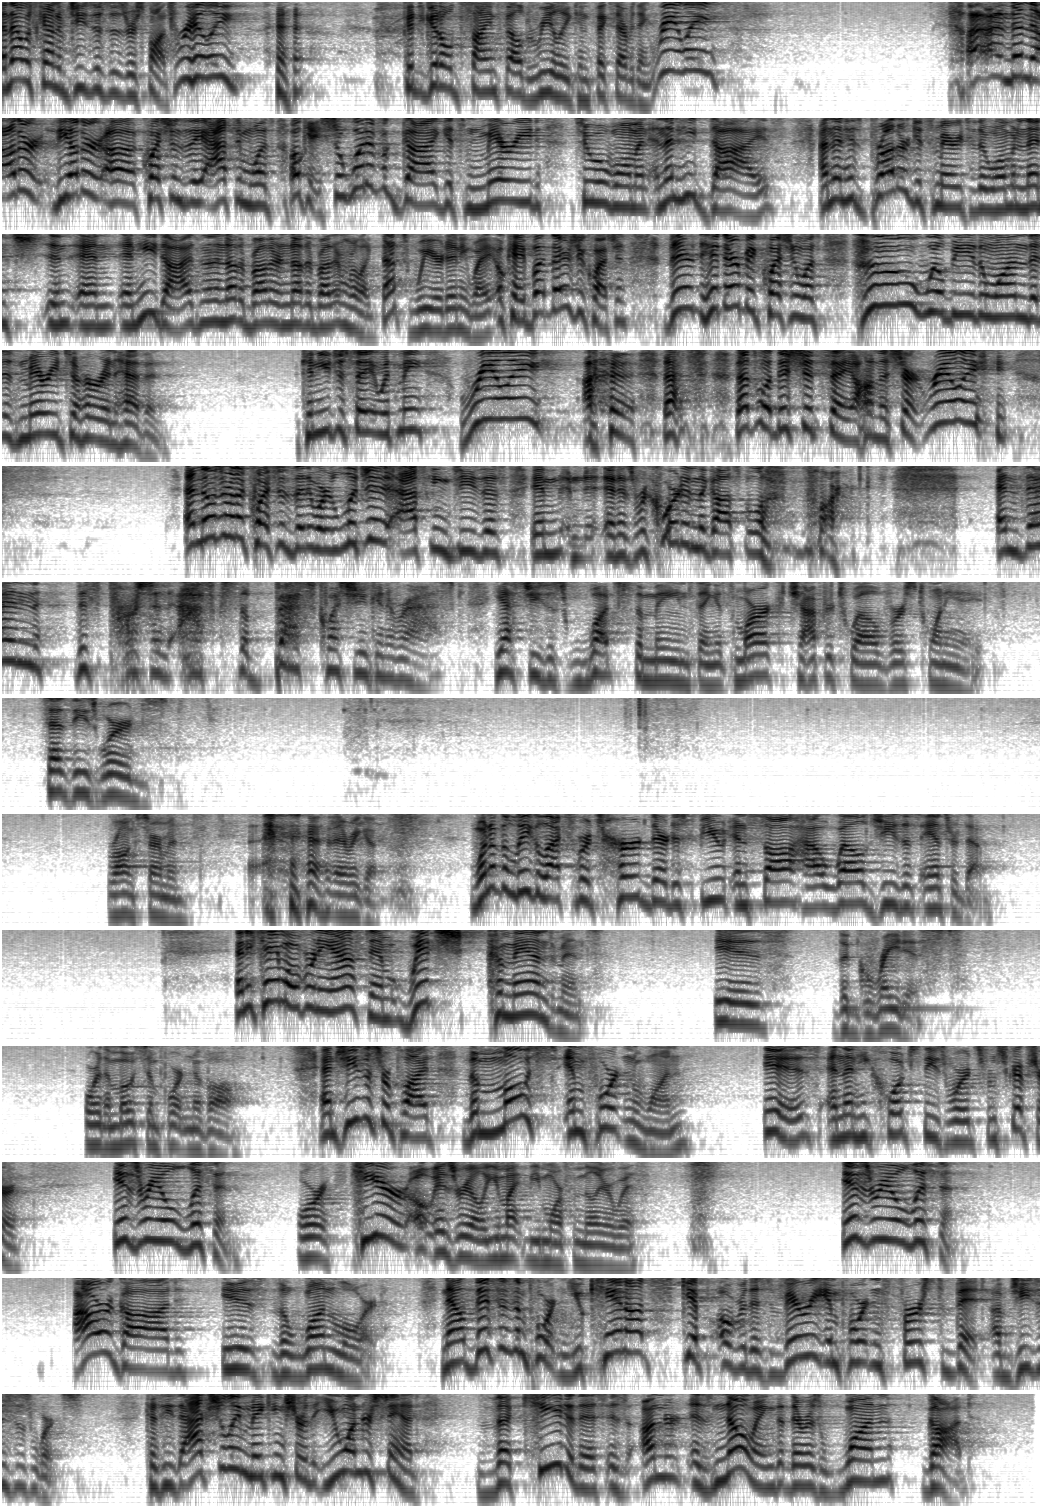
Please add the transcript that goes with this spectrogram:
And that was kind of Jesus' response. Really? good, good old Seinfeld really can fix everything. Really? Uh, and then the other, the other uh, question that they asked him was okay, so what if a guy gets married to a woman and then he dies, and then his brother gets married to the woman and then and, and, and he dies, and then another brother, another brother, and we're like, that's weird anyway. Okay, but there's your question. Their, their big question was who will be the one that is married to her in heaven? Can you just say it with me? Really? that's, that's what this should say on the shirt. Really? And those were the questions that they were legit asking Jesus, in, and it's recorded in the Gospel of Mark. And then this person asks the best question you can ever ask. Yes, Jesus, what's the main thing? It's Mark chapter 12, verse 28. It says these words. Wrong sermon. there we go. One of the legal experts heard their dispute and saw how well Jesus answered them. And he came over and he asked him, Which commandment is the greatest or the most important of all? And Jesus replied, The most important one is, and then he quotes these words from Scripture Israel, listen. Or, Hear, O Israel, you might be more familiar with. Israel, listen. Our God is the one Lord. Now, this is important. You cannot skip over this very important first bit of Jesus' words because he's actually making sure that you understand the key to this is, under, is knowing that there is one God,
